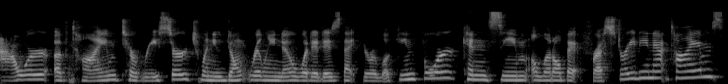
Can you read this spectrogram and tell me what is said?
hour of time to research when you don't really know what it is that you're looking for can seem a little bit frustrating at times.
